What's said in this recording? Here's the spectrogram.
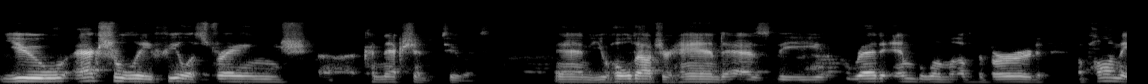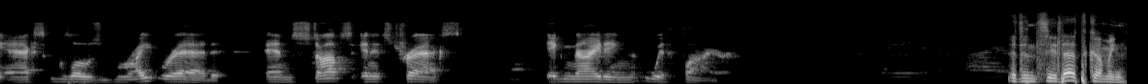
you actually feel a strange uh, connection to it, and you hold out your hand as the red emblem of the bird upon the axe glows bright red and stops in its tracks, igniting with fire. I didn't see that coming.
